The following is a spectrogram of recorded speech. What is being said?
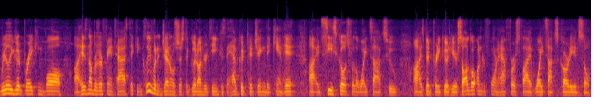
Really good breaking ball. Uh, his numbers are fantastic, and Cleveland in general is just a good under team because they have good pitching. They can't hit. Uh, and Cease goes for the White Sox, who uh, has been pretty good here. So I'll go under four and a half, first five, White Sox Guardians. So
